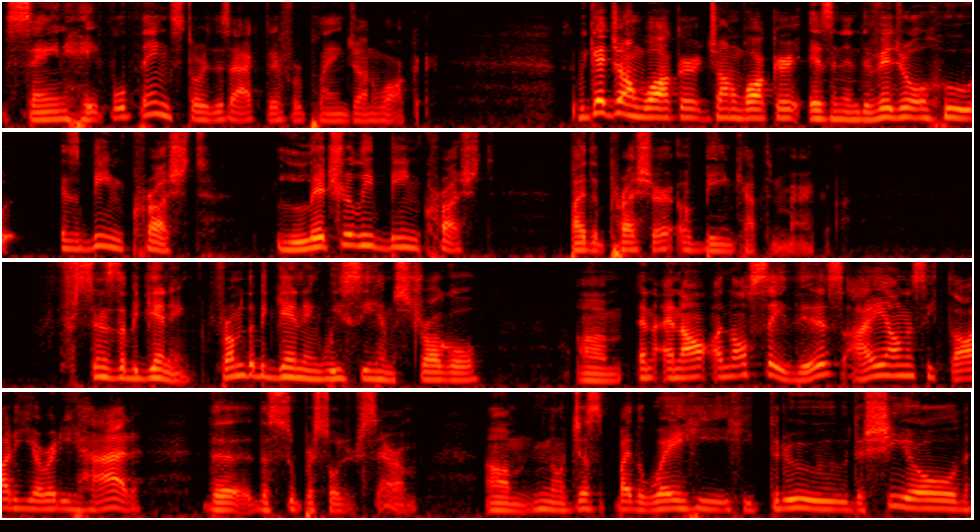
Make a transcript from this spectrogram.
saying hateful things towards this actor for playing John Walker. So we get John Walker. John Walker is an individual who is being crushed, literally being crushed by the pressure of being Captain America. Since the beginning, from the beginning, we see him struggle um, and and I'll and I'll say this: I honestly thought he already had the the super soldier serum. Um, you know, just by the way he he threw the shield,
